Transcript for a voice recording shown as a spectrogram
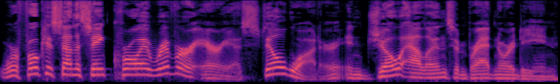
we're focused on the St. Croix River area, Stillwater, and Joe Ehlenz and Brad Nordeen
